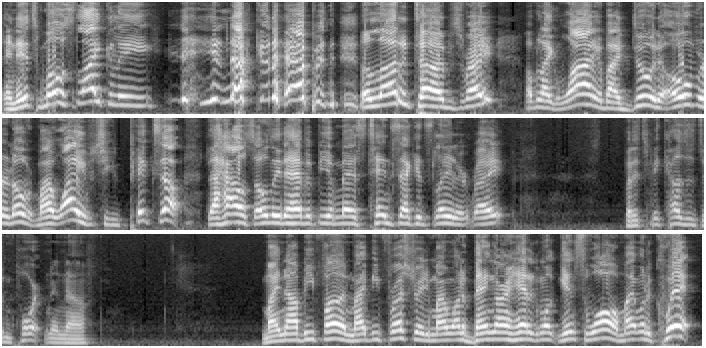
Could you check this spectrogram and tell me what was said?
and it's most likely not gonna happen a lot of times, right? I'm like, why am I doing it over and over? My wife, she picks up the house only to have it be a mess 10 seconds later, right? But it's because it's important enough. Might not be fun, might be frustrating, might want to bang our head against the wall, might want to quit.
